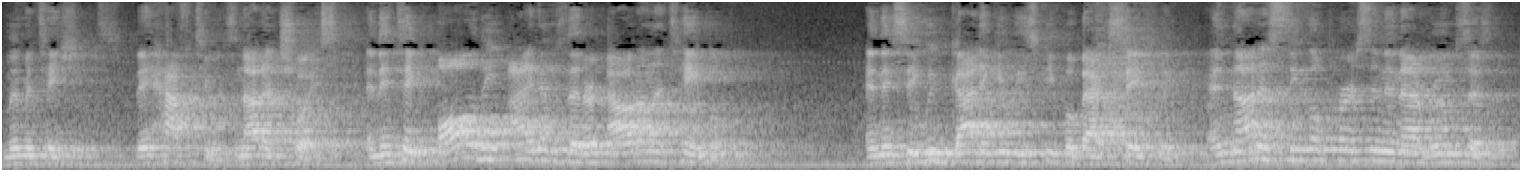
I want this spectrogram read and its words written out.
limitations. They have to, it's not a choice. And they take all the items that are out on the table and they say, We've got to get these people back safely. And not a single person in that room says,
